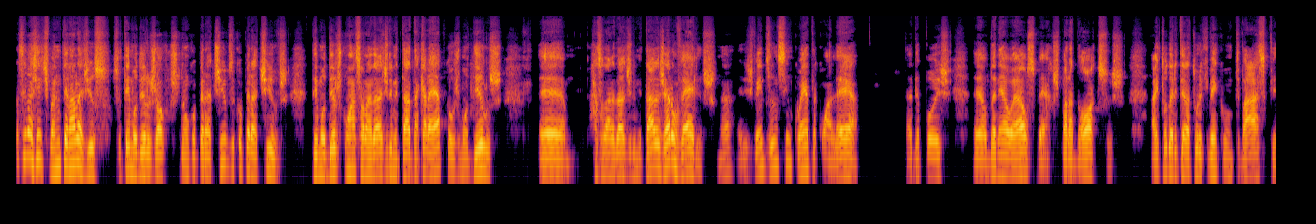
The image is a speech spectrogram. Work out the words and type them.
assim, mas gente, mas não tem nada disso. Você tem modelos de jogos não cooperativos e cooperativos, tem modelos com racionalidade limitada. Naquela época, os modelos é, racionalidade limitada já eram velhos, né? Eles vêm dos anos 50 com a Lé, né? depois é, o Daniel Ellsberg, os paradoxos, aí toda a literatura que vem com Tversky,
